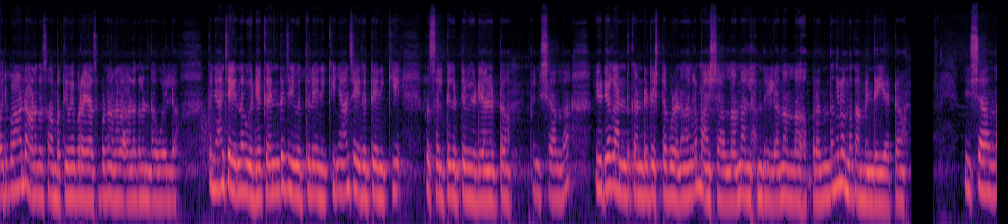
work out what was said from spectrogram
ഒരുപാട് ആളുകൾ സാമ്പത്തികമായി പ്രയാസപ്പെടുന്ന ആളു- ആളുകൾ ഉണ്ടാവുമല്ലോ. അപ്പോൾ ഞാൻ ചെയ്യുന്ന വീഡിയോ ഒക്കെ എന്റെ ജീവിതത്തിൽ എനിക്ക് ഞാൻ ചെയ്തിട്ട് എനിക്ക് റിസൾട്ട് കിട്ടിയ വീഡിയോ ആണ് കേട്ടോ. അപ്പോൾ ഇൻഷാല്ല വീഡിയോ കണ്ട് കണ്ടിട്ട് ഇഷ്ടപ്പെടണമെങ്കിൽ മാഷാല്ല എന്ന് അലഹമില്ല അള്ളാഹു അക്ബർ എന്തെങ്കിലും ഒന്ന് കമന്റ് ചെയ്യാം കേട്ടോ. ഇൻഷാല്ല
